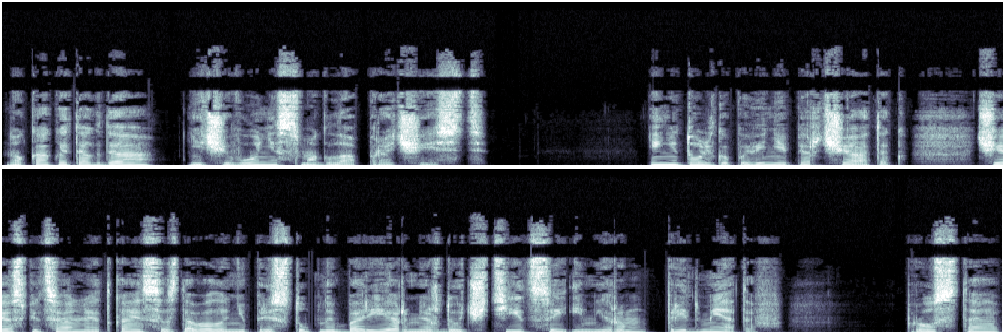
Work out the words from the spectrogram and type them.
но, как и тогда, ничего не смогла прочесть. И не только по вине перчаток, чья специальная ткань создавала неприступный барьер между чтицей и миром предметов. Просто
